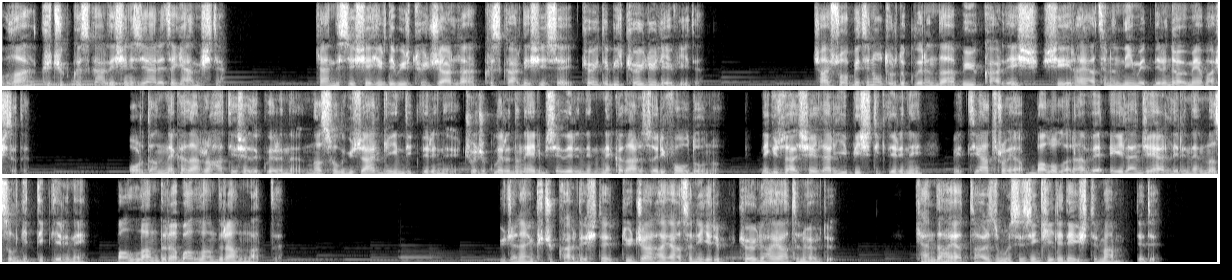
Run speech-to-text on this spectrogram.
Abla küçük kız kardeşini ziyarete gelmişti. Kendisi şehirde bir tüccarla, kız kardeşi ise köyde bir köylüyle evliydi. Çay sohbetine oturduklarında büyük kardeş şehir hayatının nimetlerini övmeye başladı. Oradan ne kadar rahat yaşadıklarını, nasıl güzel giyindiklerini, çocuklarının elbiselerinin ne kadar zarif olduğunu, ne güzel şeyler yiyip içtiklerini ve tiyatroya, balolara ve eğlence yerlerine nasıl gittiklerini ballandıra ballandıra anlattı. Yücenen küçük kardeş de tüccar hayatını yerip köylü hayatını övdü. Kendi hayat tarzımı sizinkiyle değiştirmem dedi.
